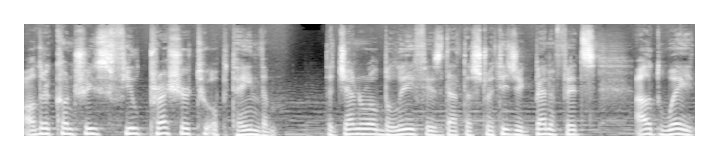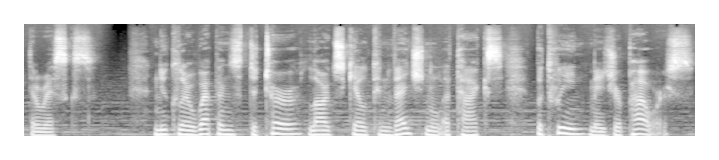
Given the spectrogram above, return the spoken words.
other countries feel pressure to obtain them. The general belief is that the strategic benefits outweigh the risks. Nuclear weapons deter large scale conventional attacks between major powers.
